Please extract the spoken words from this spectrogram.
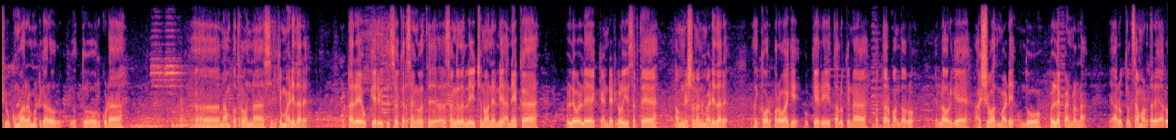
ಶಿವಕುಮಾರ ಮಟ್ಗಾರ್ ಅವರು ಇವತ್ತು ಅವರು ಕೂಡ ನಾಮಪತ್ರವನ್ನು ಸಲ್ಲಿಕೆ ಮಾಡಿದ್ದಾರೆ. ಒಟ್ಟಾರೆ ಹುಕ್ಕೇರಿ ವಿದ್ಯುತ್ ಸಹಕಾರ ಸಂಘ ಸಂಘದಲ್ಲಿ ಚುನಾವಣೆಯಲ್ಲಿ ಅನೇಕ ಒಳ್ಳೆ ಒಳ್ಳೆ ಕ್ಯಾಂಡಿಡೇಟ್ಗಳು ಈ ಸರ್ತೆ ನಾಮಿನೇಷನನ್ನು ಮಾಡಿದ್ದಾರೆ. ಅದಕ್ಕೆ ಅವ್ರ ಪರವಾಗಿ ಹುಕ್ಕೇರಿ ತಾಲೂಕಿನ ಮತದಾರ ಬಾಂಧವರು ಎಲ್ಲ ಅವ್ರಿಗೆ ಆಶೀರ್ವಾದ ಮಾಡಿ ಒಂದು ಒಳ್ಳೆ ಪ್ಯಾನಲನ್ನು ಯಾರು ಕೆಲಸ ಮಾಡ್ತಾರೆ, ಯಾರು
